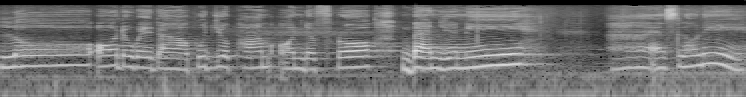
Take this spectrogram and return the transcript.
low all the way down. Put your palm on the floor, bend your knee, and slowly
